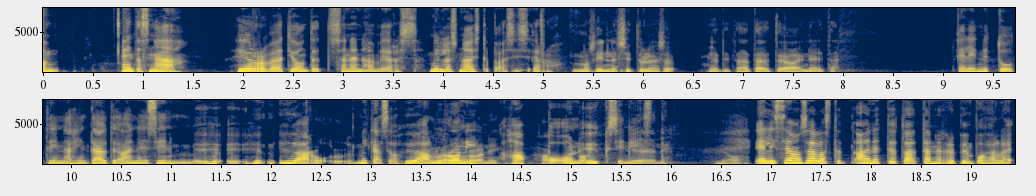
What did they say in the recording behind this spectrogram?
um, entäs nämä hirveät jonteet tässä nenän vieressä? Milläs naista pääsisi eroon? No sinne sitten yleensä mietitään täyteaineita. Eli nyt tultiin näihin täyteaineisiin. Hy, hy, hyaru, mikä se on? Hyaluroni happo, happo on yksi niistä. Keeli. Joo. Eli se on sellaista ainetta, jota tänne rypyn pohjalle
